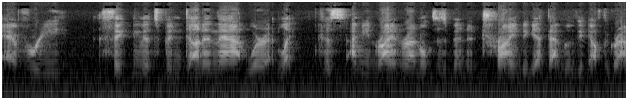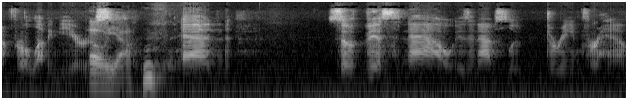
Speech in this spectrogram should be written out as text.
everything that's been done in that. Where it, like because I mean Ryan Reynolds has been trying to get that movie off the ground for eleven years. Oh yeah, and so this now is an absolute dream for him.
